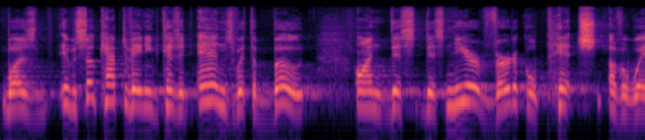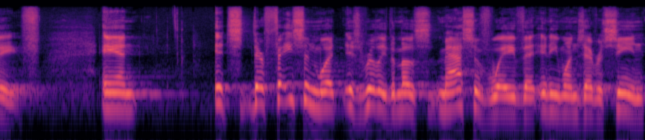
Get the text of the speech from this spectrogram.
was it was so captivating because it ends with the boat on this, this near vertical pitch of a wave. And it's, they're facing what is really the most massive wave that anyone's ever seen.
